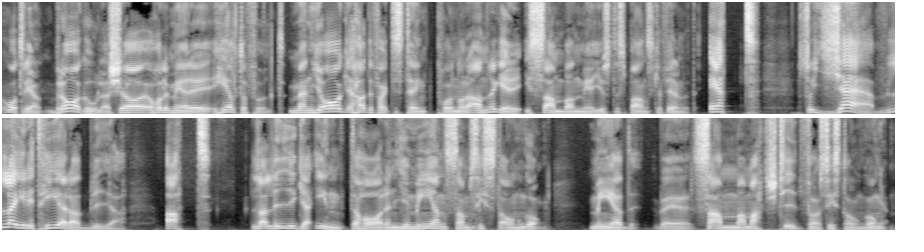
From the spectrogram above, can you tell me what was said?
återigen, bra gulasch, jag håller med dig helt och fullt. Men jag hade faktiskt tänkt på några andra grejer i samband med just det spanska firandet. Ett, så jävla irriterad blir jag att La Liga inte har en gemensam sista omgång med eh, samma matchtid för sista omgången.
